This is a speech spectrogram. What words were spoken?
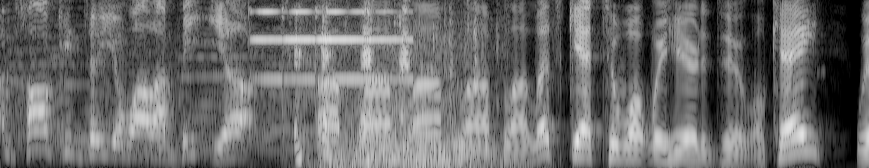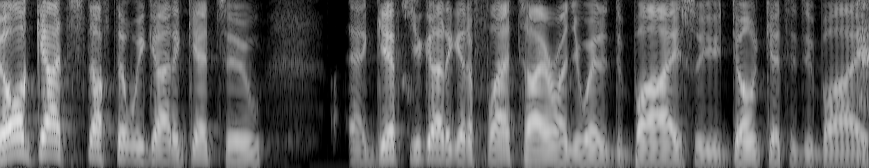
I'm talking to you while I beat you up. blah, blah, blah, blah, blah. Let's get to what we're here to do, okay? We all got stuff that we got to get to. Uh, Gift, you got to get a flat tire on your way to Dubai, so you don't get to Dubai.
